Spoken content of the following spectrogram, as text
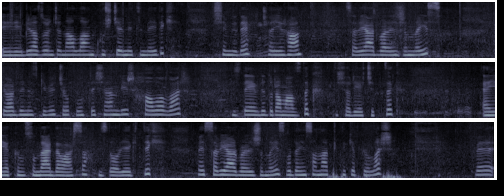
Ee, biraz önce Nallıhan Kuş Cenneti'ndeydik. Şimdi de Çayırhan Sarıyer Barajı'ndayız. Gördüğünüz gibi çok muhteşem bir hava var. Biz de evde duramazdık. Dışarıya çıktık. En yakın nerede varsa biz de oraya gittik. Ve Sarıyer Barajı'ndayız. Burada insanlar piknik yapıyorlar. Ve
